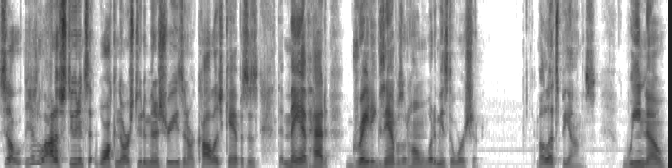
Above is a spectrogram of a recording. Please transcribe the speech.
So there's a lot of students that walk into our student ministries and our college campuses that may have had great examples at home what it means to worship. But let's be honest. We know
